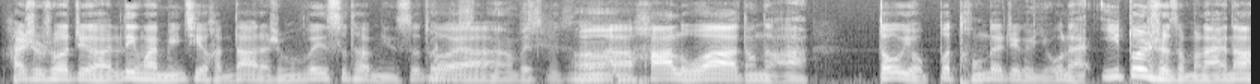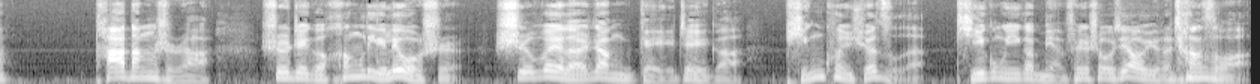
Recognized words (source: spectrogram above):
还是说这个另外名气很大的什么威斯特敏斯特呀、啊哈罗啊等等啊，都有不同的这个由来。伊顿是怎么来呢？他当时啊，是这个亨利六世是为了让给这个贫困学子提供一个免费受教育的场所。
